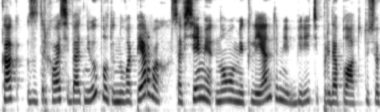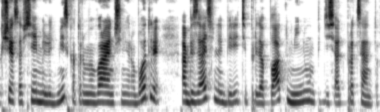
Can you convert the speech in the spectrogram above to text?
Как застраховать себя от невыплаты? Ну, во-первых, со всеми новыми клиентами берите предоплату. То есть вообще со всеми людьми, с которыми вы раньше не работали, обязательно берите предоплату минимум 50%.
